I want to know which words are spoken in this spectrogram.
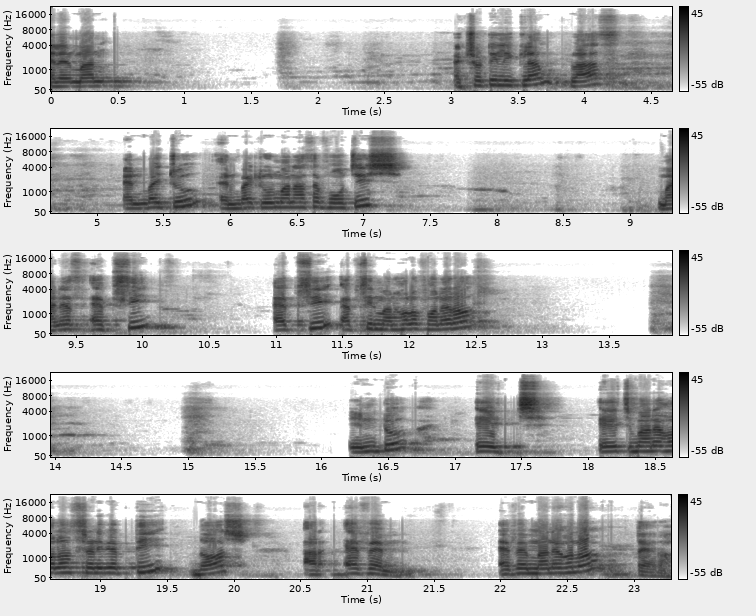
এল এর মান একষট্টি লিখলাম plus N by two N by টুর মান আছে পঁচিশ মাইনাস এফসি এফসি এফসির মান হলো পনেরো ইন্টু এইচ এইচ মানে হলো শ্রেণি ব্যক্তি দশ, আর এফ এম এফ এম মানে হলো তেরো।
